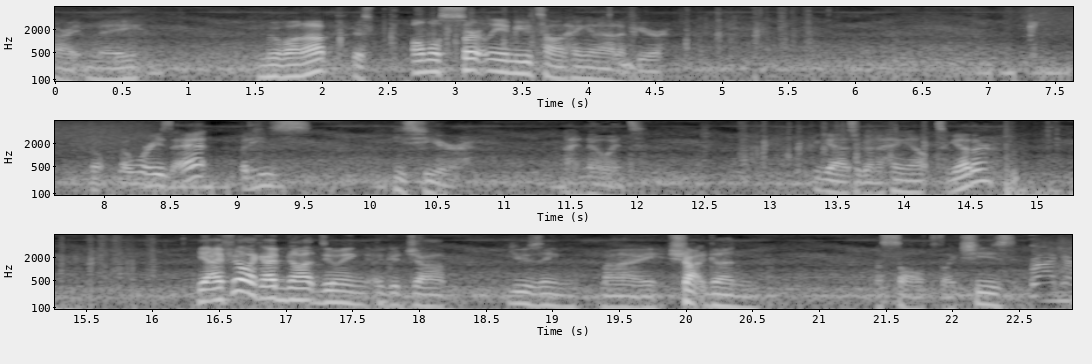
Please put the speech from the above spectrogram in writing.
All right, May. Move on up. There's almost certainly a muton hanging out of here. Don't know where he's at, but he's he's here. I know it. You guys are gonna hang out together. Yeah, I feel like I'm not doing a good job using my shotgun assault. Like she's Roger.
